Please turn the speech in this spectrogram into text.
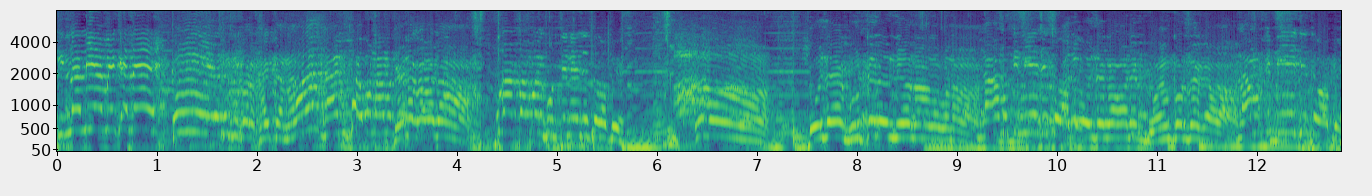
কিনা আমি করে খাইতা না? না খাব না কেন খাবে না? পুরান বাংলায় ঘুরতে নিয়ে যেতে হবে। ওই জায়গায় ঘুরতে নিয়ে না হবে না। না আমাকে নিয়ে যেতে হবে। ওই জায়গা অনেক ভয়ঙ্কর জায়গা। না আমাকে নিয়ে যেতে হবে।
